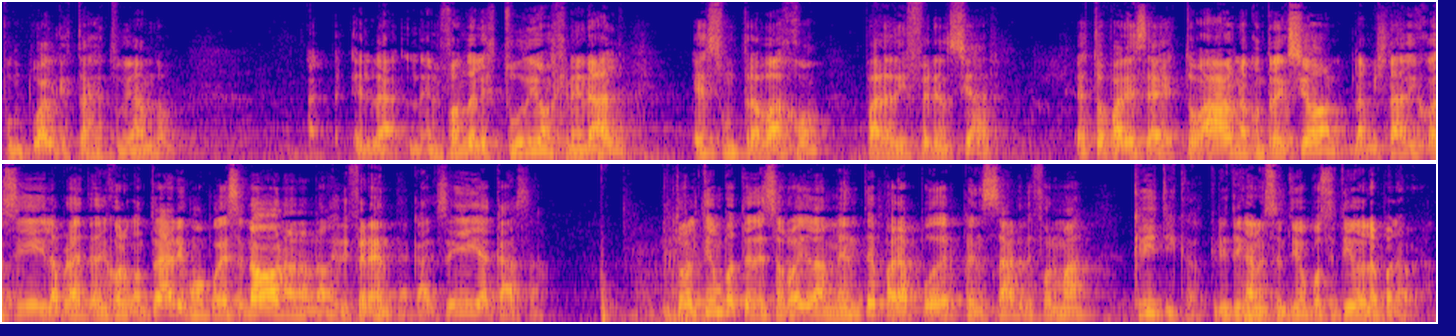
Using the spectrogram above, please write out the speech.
puntual que estás estudiando, en, la- en el fondo el estudio en general es un trabajo para diferenciar Esto parece a esto. Ah, una contradicción. La Mishnah dijo así, la Braita dijo lo contrario. ¿Cómo puede ser? No, no, no, no. Es diferente. Acá sí, acá todo el tiempo te desarrolla la mente para poder pensar de forma crítica. Crítica en el sentido positivo de la palabra.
